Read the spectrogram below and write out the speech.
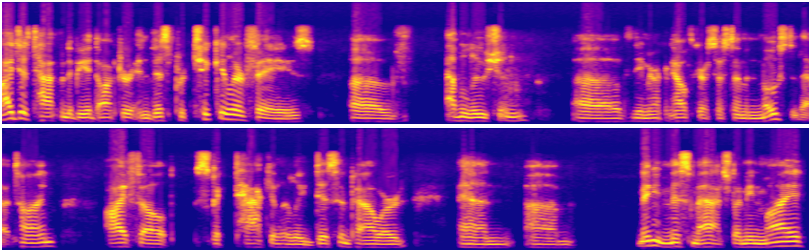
I just happen to be a doctor in this particular phase of evolution of the American healthcare system. And most of that time, I felt spectacularly disempowered and um, maybe mismatched. I mean, my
